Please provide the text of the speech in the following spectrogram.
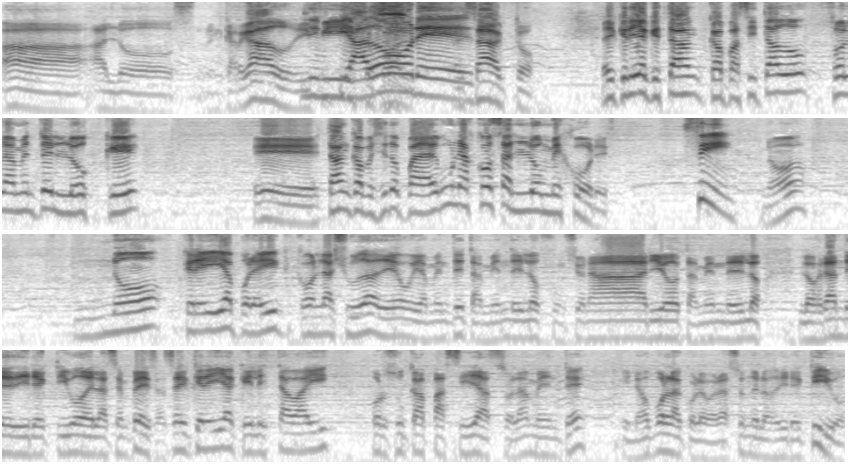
a, a los encargados de edificios. Limpiadores. Exacto. Él creía que estaban capacitados solamente los que eh, estaban capacitados para algunas cosas los mejores, Sí. ¿no? No creía por ahí con la ayuda de, obviamente, también de los funcionarios, también de lo- los grandes directivos de las empresas. Él creía que él estaba ahí por su capacidad solamente y no por la colaboración de los directivos.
